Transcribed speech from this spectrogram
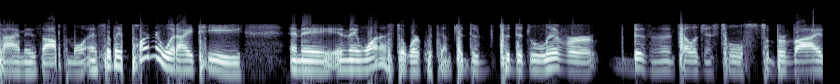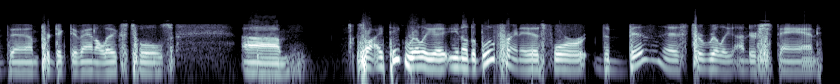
time is optimal. And so they partner with IT and they and they want us to work with them to de- to deliver business intelligence tools to provide them predictive analytics tools um, so I think really, uh, you know, the blueprint is for the business to really understand,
